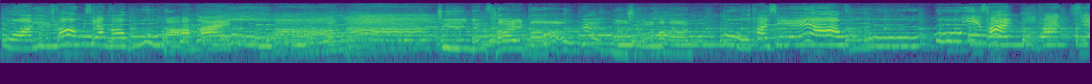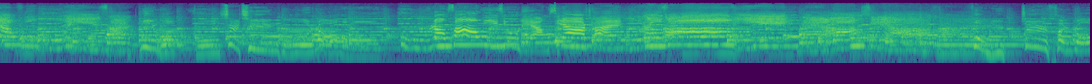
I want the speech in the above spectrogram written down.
我与丞相可无往来。无往来。金银财宝任你选，不贪相府无一财，不贪相府无一财。你我同是亲骨肉。很柔。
